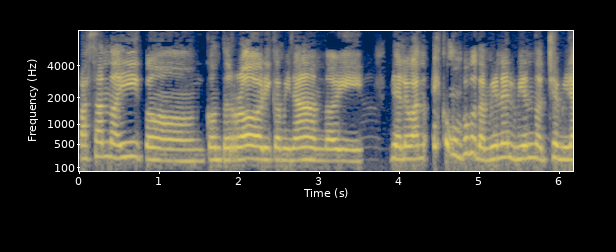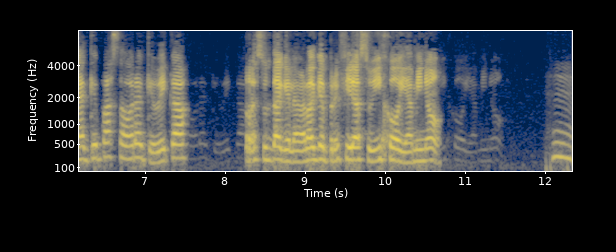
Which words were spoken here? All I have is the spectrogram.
pasando ahí con, con terror y caminando y dialogando, es como un poco también él viendo, che, mirá, ¿qué pasa ahora que Beca resulta que la verdad que prefiere a su hijo y a mí no? Hmm.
